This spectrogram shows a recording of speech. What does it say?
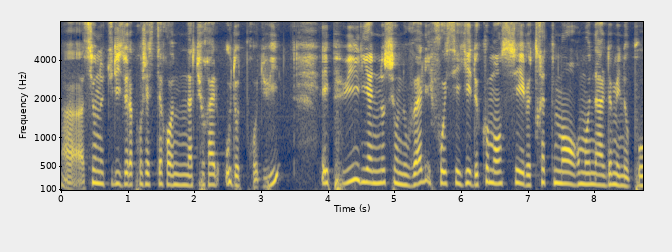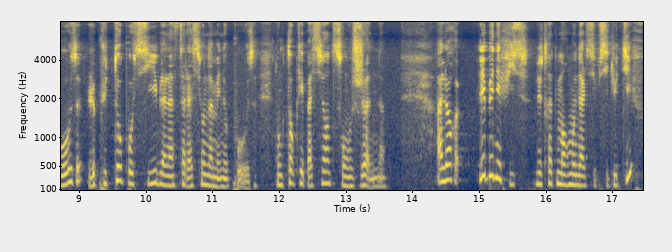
Euh, si on utilise de la progestérone naturelle ou d'autres produits. Et puis, il y a une notion nouvelle, il faut essayer de commencer le traitement hormonal de ménopause le plus tôt possible à l'installation de la ménopause, donc tant que les patientes sont jeunes. Alors, les bénéfices du traitement hormonal substitutif,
